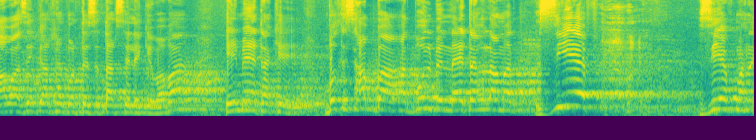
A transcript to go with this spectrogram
বাবা জিজ্ঞাসা করতেছে তার ছেলেকে, বাবা, এই মেয়েটাকে? বলতেছে, আব্বা, আর বলবেন না, এটা হলো আমার জিএফ। জিএফ মানে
